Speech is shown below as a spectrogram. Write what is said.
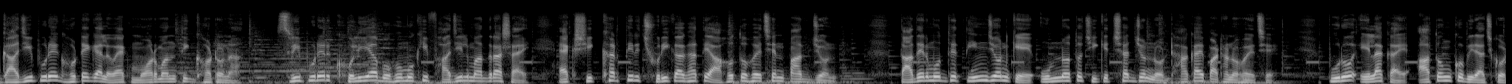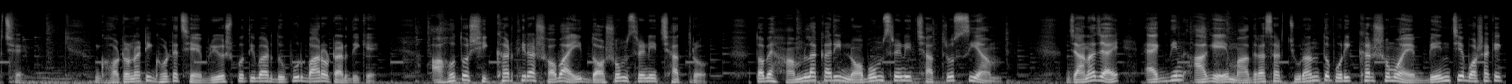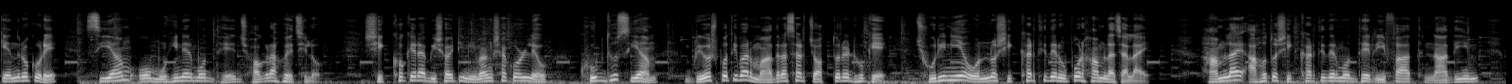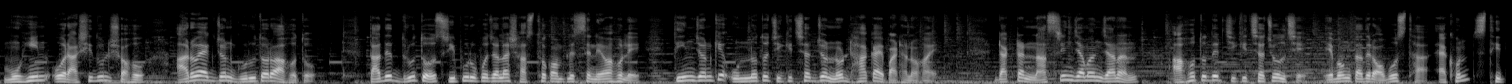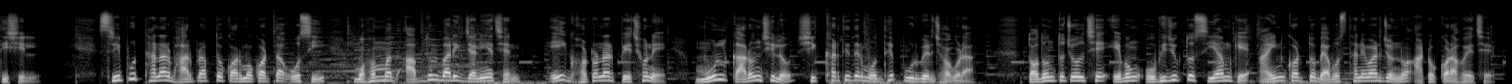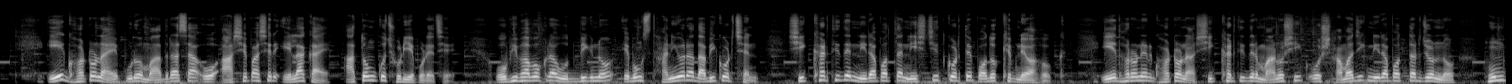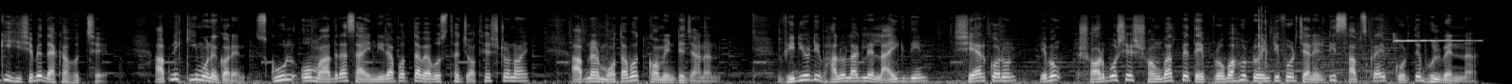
গাজীপুরে ঘটে গেল এক মর্মান্তিক ঘটনা। শ্রীপুরের খলিয়া বহুমুখী ফাজিল মাদ্রাসায় এক শিক্ষার্থীর ছুরিকাঘাতে আহত হয়েছেন পাঁচজন। তাদের মধ্যে তিনজনকে উন্নত চিকিৎসার জন্য ঢাকায় পাঠানো হয়েছে। পুরো এলাকায় আতঙ্ক বিরাজ করছে। ঘটনাটি ঘটেছে বৃহস্পতিবার দুপুর বারোটার দিকে। আহত শিক্ষার্থীরা সবাই দশম শ্রেণির ছাত্র। তবে হামলাকারী নবম শ্রেণির ছাত্র সিয়াম। জানা যায়, একদিন আগে মাদ্রাসার চূড়ান্ত পরীক্ষার সময়ে বেঞ্চে বসাকে কেন্দ্র করে সিয়াম ও মুহিনের মধ্যে ঝগড়া হয়েছিল। শিক্ষকেরা বিষয়টি মীমাংসা করলেও ক্ষুব্ধ সিয়াম বৃহস্পতিবার মাদ্রাসার চত্বরে ঢুকে ছুরি নিয়ে অন্য শিক্ষার্থীদের উপর হামলা চালায়। হামলায় আহত শিক্ষার্থীদের মধ্যে রিফাত, নাদিম, মুহিন ও রাশিদুল সহ আরও একজন গুরুতর আহত। তাদের দ্রুত শ্রীপুর উপজেলা স্বাস্থ্য কমপ্লেক্সে নেওয়া হলে তিনজনকে উন্নত চিকিৎসার জন্য ঢাকায় পাঠানো হয়। ডাক্তার নাসরিন জামান জানান, আহতদের চিকিৎসা চলছে এবং তাদের অবস্থা এখন স্থিতিশীল। শ্রীপুর থানার ভারপ্রাপ্ত কর্মকর্তা ওসি মোহাম্মদ আব্দুল বারিক জানিয়েছেন, এই ঘটনার পেছনে মূল কারণ ছিল শিক্ষার্থীদের মধ্যে পূর্বের ঝগড়া। তদন্ত চলছে এবং অভিযুক্ত সিয়ামকে আইনকর্ত ব্যবস্থা নেওয়ার জন্য আটক করা হয়েছে। এ ঘটনায় পুরো মাদ্রাসা ও আশেপাশের এলাকায় আতঙ্ক ছড়িয়ে পড়েছে। অভিভাবকরা উদ্বিগ্ন এবং স্থানীয়রা দাবি করছেন, শিক্ষার্থীদের নিরাপত্তা নিশ্চিত করতে পদক্ষেপ নেওয়া হোক। এ ধরনের ঘটনা শিক্ষার্থীদের মানসিক ও সামাজিক নিরাপত্তার জন্য হুমকি হিসেবে দেখা হচ্ছে। আপনি কি মনে করেন, স্কুল ও মাদ্রাসায় নিরাপত্তা ব্যবস্থা যথেষ্ট নয়? আপনার মতামত কমেন্টে জানান। ভিডিওটি ভালো লাগলে লাইক দিন, শেয়ার করুন এবং সর্বশেষ সংবাদ পেতে প্রবাহ টোয়েন্টি চ্যানেলটি সাবস্ক্রাইব করতে ভুলবেন না।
